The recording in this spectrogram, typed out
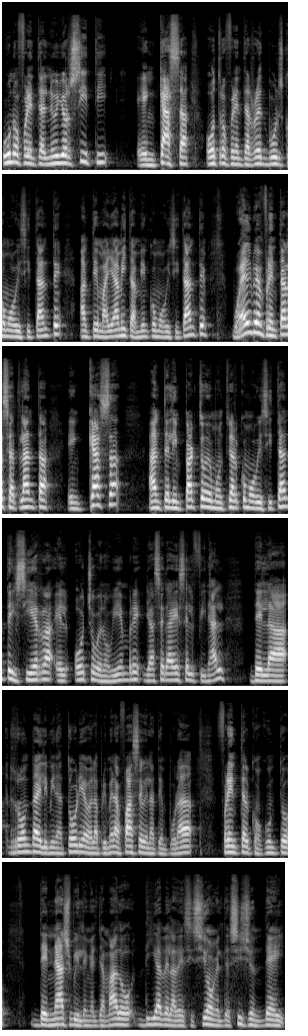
uno frente al New York City en casa, otro frente al Red Bulls como visitante, ante Miami también como visitante, vuelve a enfrentarse a Atlanta en casa ante el impacto de Montreal como visitante y cierra el 8 de noviembre, ya será ese el final de la ronda eliminatoria o de la primera fase de la temporada frente al conjunto de Nashville en el llamado Día de la Decisión, el Decision Day.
